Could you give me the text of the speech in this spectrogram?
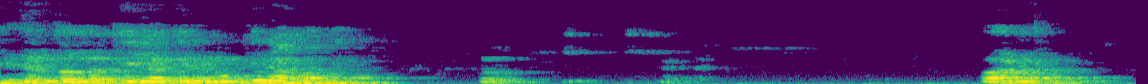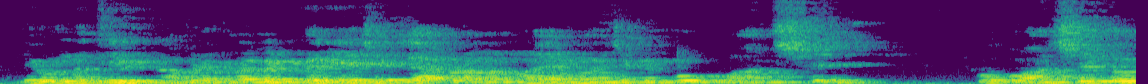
નહીતર તો લખી લખીને મૂકી રાખો ને. પણ એવું નથી. આપણે પ્રગટ કરીએ છીએ એટલે આપણા મનમાં એમ હોય છે કે કોક વાંચશે. કોક વાંચશે તો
